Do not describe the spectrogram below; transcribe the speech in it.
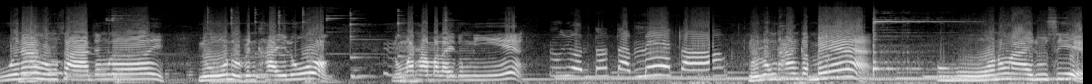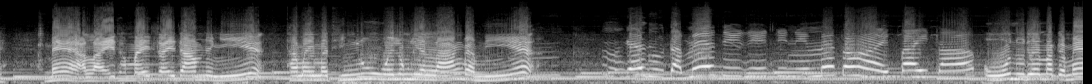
อุ้ยน่าสงสารจังเลย หนูหนูเป็นใครลูก หนูมาทำอะไรตรงนี้ หนูหยดตาแต่แม่ตาหนูลงทางกับแม่ โอ้โห น้องนายดูสิ แม่อะไรทำไมใจดำอย่างนี้ทำไมมาทิ้งลูกไว้โรงเรียนล้างแบบนี้เดี๋ยวหนูกับแม่ดีๆทีนี้แม่ก็หายไปครับโอ้หนูเดินมากับแม่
